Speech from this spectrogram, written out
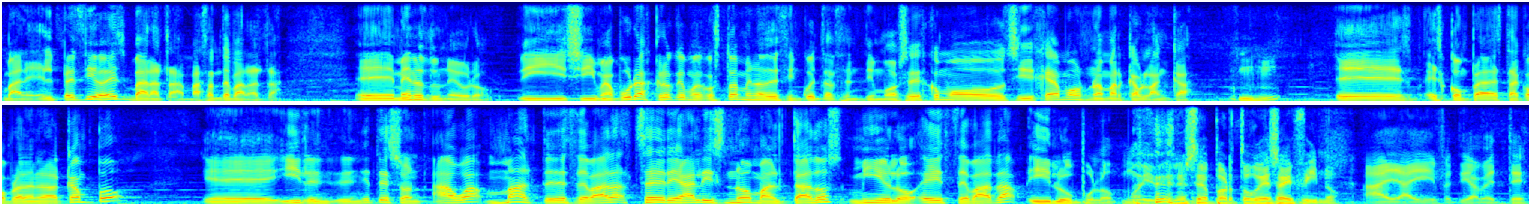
Vale, el precio es barata, bastante barata. Eh, menos de un euro. Y si me apuras, creo que me costó menos de 50 céntimos. Es como si dijéramos una marca blanca. Es compra- está comprada en el campo. Eh, y los ingredientes son agua, malte de cebada, cereales no maltados, mielo e cebada y lúpulo. Muy bien, ese portugués ahí fino. Ahí, ahí, efectivamente.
